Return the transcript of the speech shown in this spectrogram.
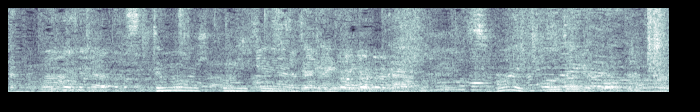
たのは、とても引っ込み思案じゃないというか、すごい行動力だと思います。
